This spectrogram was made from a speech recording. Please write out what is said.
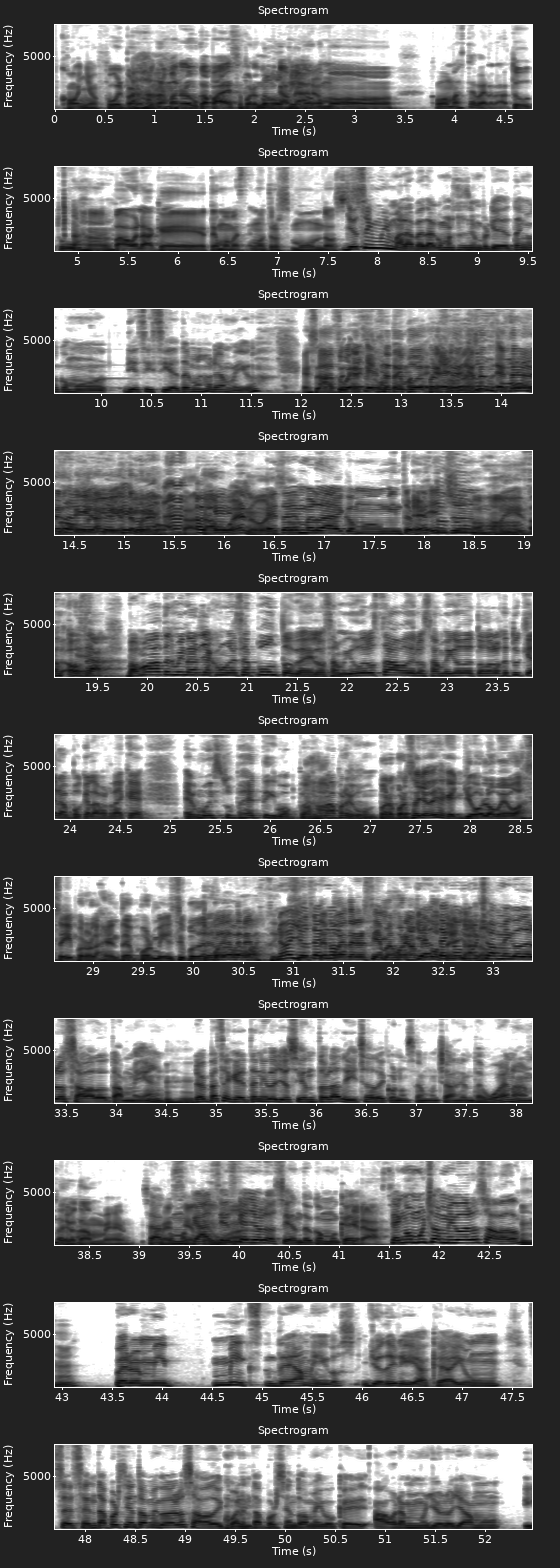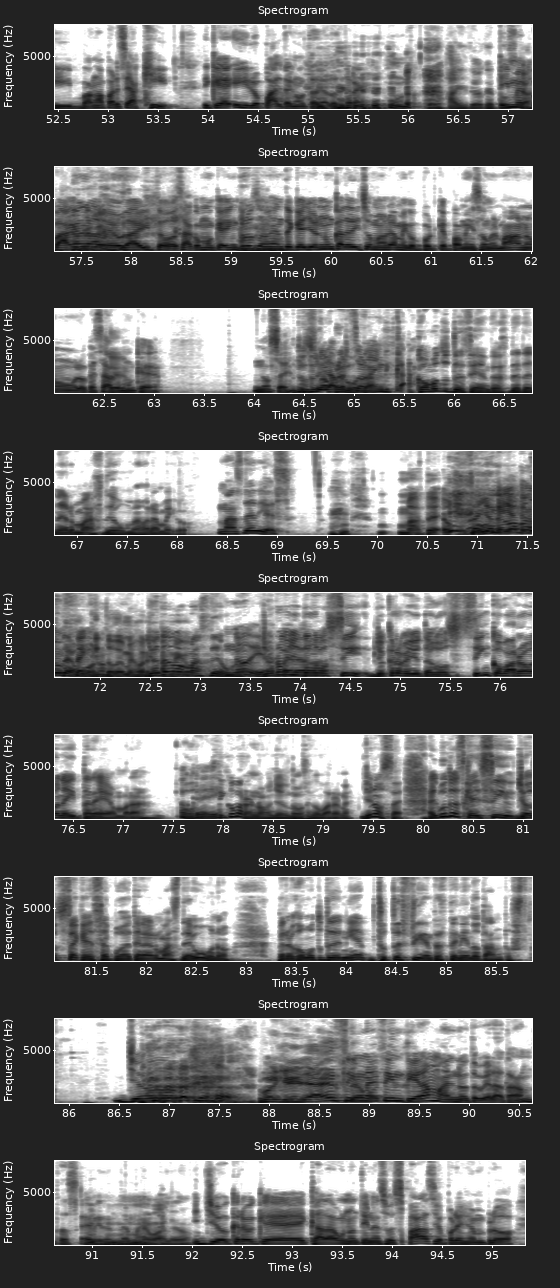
Coño, full, pero nada más no lo buscas para eso, pero como No, que claro. como. Como más de verdad. Tú, tú, Ajá. Paola, que te mueves en otros mundos. Yo soy muy mala para esta conversación porque yo tengo como 17 mejores amigos. Ese- Ah, ese- tú eres ese es ese tipo de persona. ese- ese- ese es la siguiente sí. pregunta. Está Ok, bueno Esto eso. en verdad es como un intervention. Esto es un Ajá. quiz. Ok. O sea, vamos a terminar ya con ese punto de los amigos de los sábados y los amigos de todo lo que tú quieras, porque la verdad es que es muy subjetivo, pero Ajá. una pregunta. Pero por eso yo dije que yo lo veo así, pero la gente, por mí, si puede, puede tener. así. No, si yo usted tengo, puede tener 100 mejores amigos, Yo tengo muchos amigos de los sábados también. Lo que pasa es que he tenido, yo siento la dicha de conocer mucha gente buena, en verdad. Yo también. O sea, Me como que así es que yo lo siento. Como que Gracias. tengo muchos amigos de los sábados, pero en mi mix de amigos, yo diría que hay un 60% amigos de los sábados y 40% amigos que ahora mismo yo lo llamo y van a aparecer aquí. Y que y lo parten ustedes, a los tres juntos. Ay, Dios, que Y me pagan la deuda y todo. O sea, como que incluso gente que yo nunca le he dicho mejor amigo porque para mí son hermanos o lo que sea. Sí. Como que... No sé. No Entonces, soy una la pregunta. persona indicada. ¿Cómo tú te sientes de tener más de un mejor amigo? Más de 10. Más de. O sea, yo tengo más un de uno. de mejores Yo tengo amigos. más de uno. No yo creo que yo tengo sí, yo creo que yo tengo cinco varones y tres hembras. O Ok. cinco varones, no, yo no tengo cinco varones. Yo no sé. El punto es que sí, yo sé que se puede tener más de uno, pero ¿cómo tú te, teni- tú te sientes teniendo tantos? Yo... Porque ya es si me sintiera mal no tuviera tantos, evidentemente. me vale. Yo creo que cada uno tiene su espacio. Por ejemplo,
